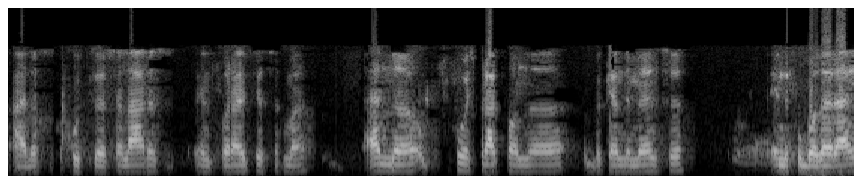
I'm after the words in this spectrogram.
aardig goed salaris in het vooruitzicht, zeg maar. En eh, op voorspraak van eh, bekende mensen in de voetballerij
